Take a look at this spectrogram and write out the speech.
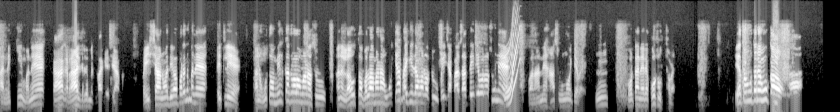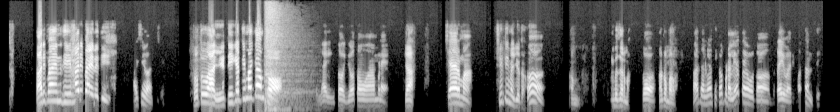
આ નક્કી મને કાક રાજ રમત લાગે છે આમાં. પૈસા ન દેવા પડે ને મને. એટલે અને હું તો મિલકત વાળો માણસ છું અને લવ તો ભલા માણા હું ક્યાં ભાગી જવાનો છું? પૈસા પાછા દઈ દેવાનો છું ને. પણ આને હાસું ન કહેવાય. હમ? ખોટા ને ખોટું જ થવાય. એ તો હું તને શું કહું? તારી પાસે નથી મારી પાસે નથી. સાચી વાત છે. તો તું આ રેટી કેટી માં કેમ છો? ઈ તો ગયો તો હું હમણે. ક્યાં? શહેરમાં. સિટીમાં ગયો તો? હા. બજારમાં? તો? આંટો મારવા? હા તો ત્યાંથી કપડા લેતા આવ્યો તો રવિવારી મતનથી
